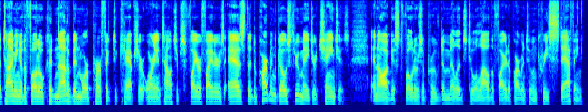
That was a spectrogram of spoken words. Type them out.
The timing of the photo could not have been more perfect to capture Orion Township's firefighters as the department goes through major changes. In August, voters approved a millage to allow the fire department to increase staffing,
